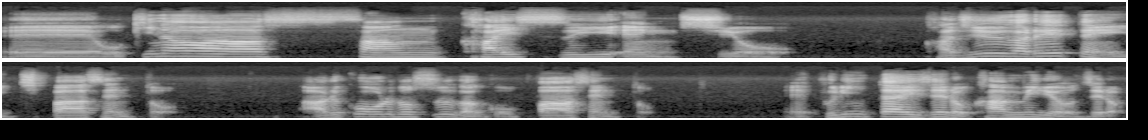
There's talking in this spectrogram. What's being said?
えー、沖縄産海水塩使用。果汁が0.1%。アルコール度数が5%。えー、プリン体ゼロ、甘味料ゼロ。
